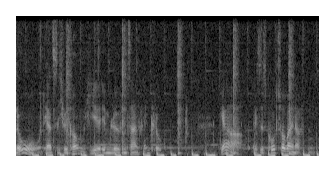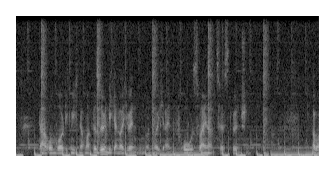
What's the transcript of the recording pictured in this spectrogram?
Hallo und herzlich willkommen hier im Löwenzahn Fanclub. Ja, es ist kurz vor Weihnachten. Darum wollte ich mich nochmal persönlich an euch wenden und euch ein frohes Weihnachtsfest wünschen. Aber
